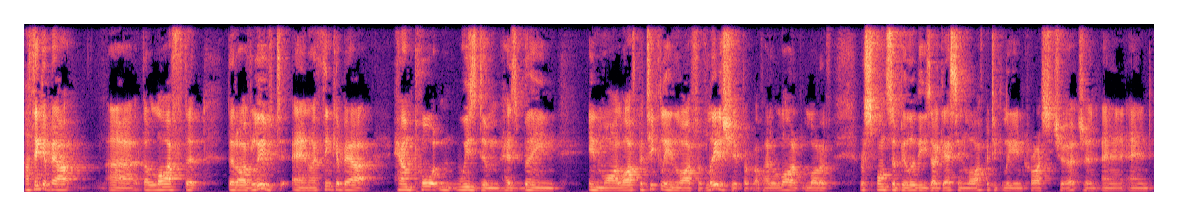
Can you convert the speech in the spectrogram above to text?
I think about uh, the life that that I've lived, and I think about how important wisdom has been in my life, particularly in life of leadership. I've, I've, had a lot, lot of responsibilities, I guess, in life, particularly in Christ Church, and and and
